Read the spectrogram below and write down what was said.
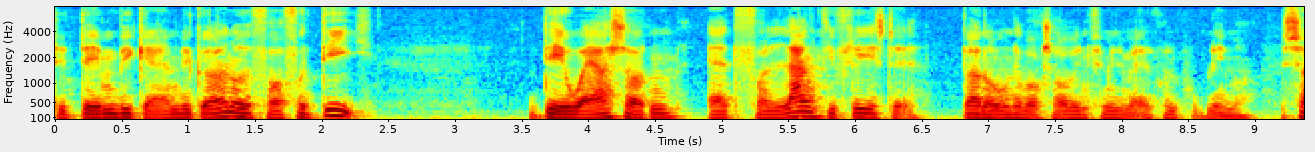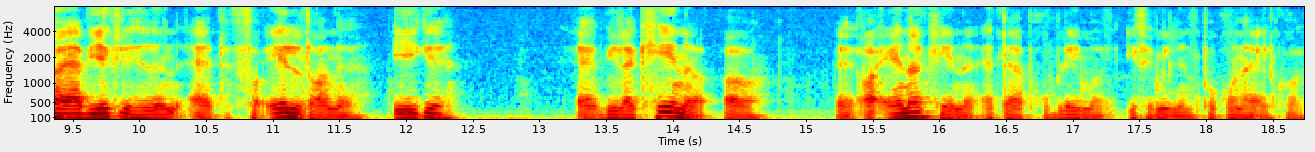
det er dem, vi gerne vil gøre noget for, fordi det jo er sådan, at for langt de fleste børn og unge, der vokser op i en familie med alkoholproblemer, så er virkeligheden, at forældrene ikke vil erkende og, øh, og anerkende, at der er problemer i familien på grund af alkohol.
